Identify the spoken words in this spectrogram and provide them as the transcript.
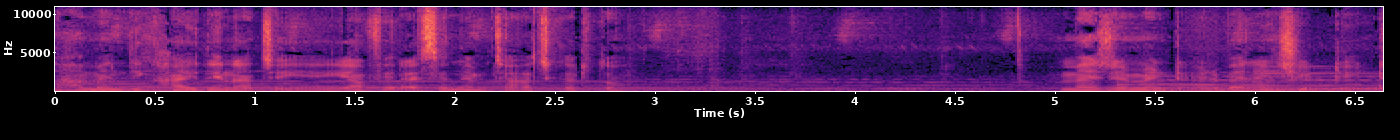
हमें दिखाई देना चाहिए या फिर एसएलएम चार्ज कर दो। Measurement at balance sheet date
